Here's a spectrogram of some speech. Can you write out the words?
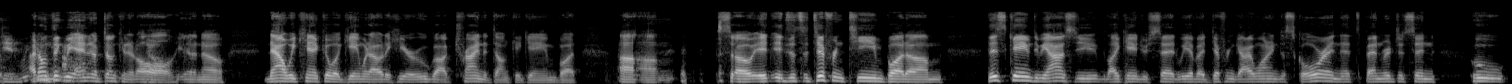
did we? I don't think we ended up dunking at all. No. Yeah, no. Now we can't go a game without a Hero Ugog trying to dunk a game, but um, so it, it's a different team, but um, this game, to be honest with you, like Andrew said, we have a different guy wanting to score, and it's Ben Richardson, who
